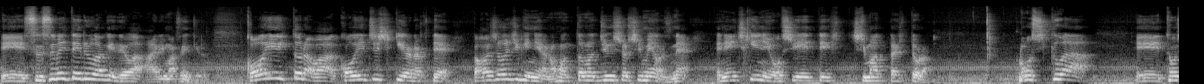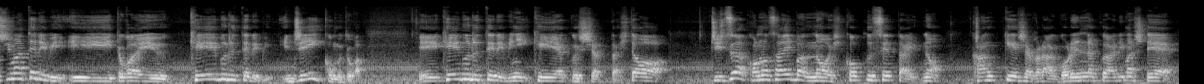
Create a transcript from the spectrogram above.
えー、進めてるわけではありませんけど。こういう人らはこういう知識がなくて馬鹿正直にあの本当の住所氏名をですね NHK に教えてしまった人ら。もしくは、えー、豊島テレビとかいうケーブルテレビ j イコムとか。えー、ケーブルテレビに契約しちゃった人、実はこの裁判の被告世帯の関係者からご連絡ありまして、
